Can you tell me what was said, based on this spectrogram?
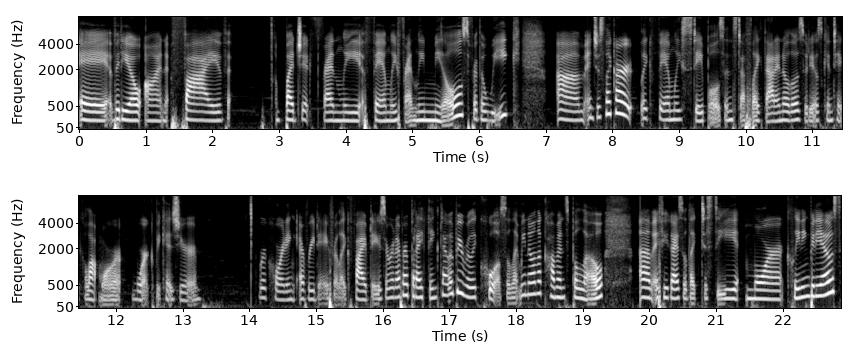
a video on five budget friendly, family friendly meals for the week. Um, and just like our like family staples and stuff like that. I know those videos can take a lot more work because you're recording every day for like five days or whatever, but I think that would be really cool. So let me know in the comments below um, if you guys would like to see more cleaning videos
